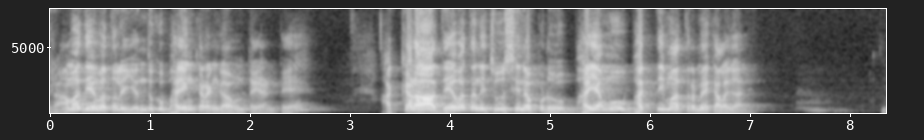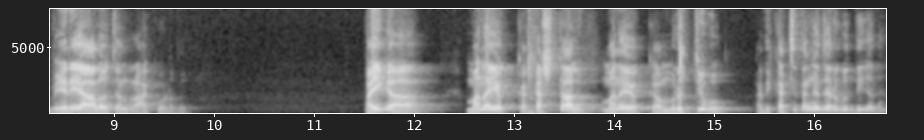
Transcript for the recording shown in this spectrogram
గ్రామ దేవతలు ఎందుకు భయంకరంగా ఉంటాయంటే అక్కడ ఆ దేవతని చూసినప్పుడు భయము భక్తి మాత్రమే కలగాలి. వేరే ఆలోచన రాకూడదు. పైగా మన యొక్క కష్టాలు మన యొక్క మృత్యువు అది ఖచ్చితంగా జరుగుద్ది కదా.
